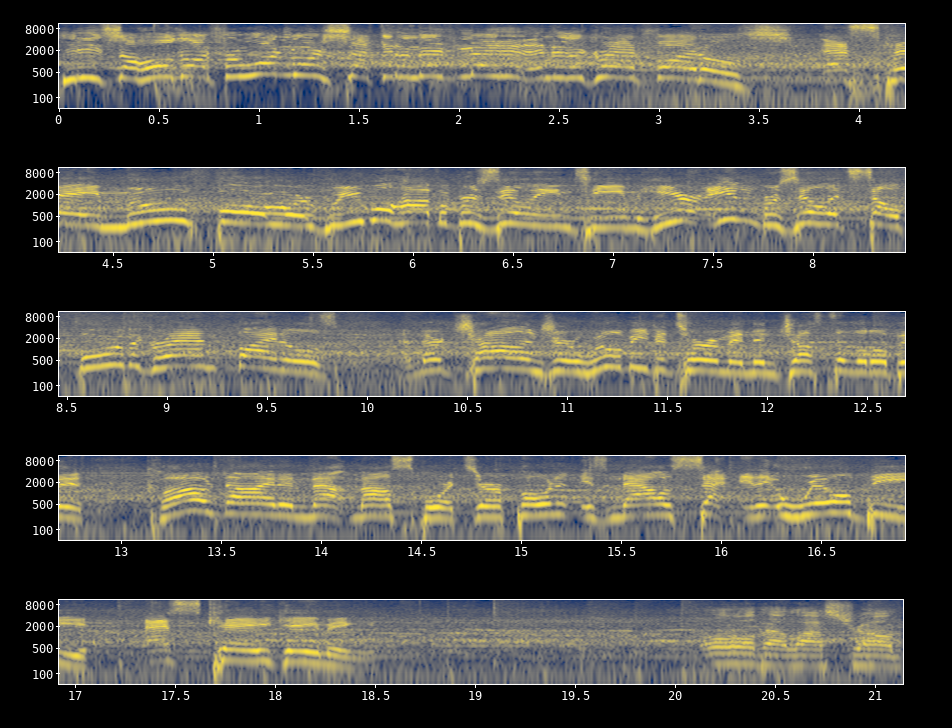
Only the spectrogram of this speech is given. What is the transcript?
he needs to hold on for one more second, and they've made it into the grand finals. SK move forward. We will have a Brazilian team here in Brazil itself for the grand finals, and their challenger will be determined in just a little bit. Cloud9 and mousesports, your opponent is now set, and it will be SK Gaming. Oh, that last round,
